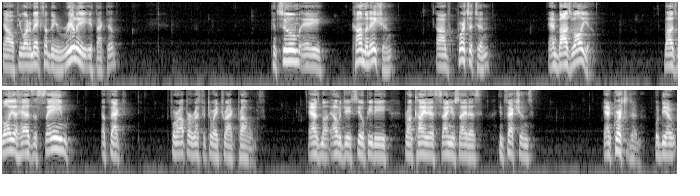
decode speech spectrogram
Now, if you want to make something really effective, consume a combination of quercetin and boswellia. Boswellia has the same effect for upper respiratory tract problems asthma, allergy, COPD, bronchitis, sinusitis, infections, and quercetin would be a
